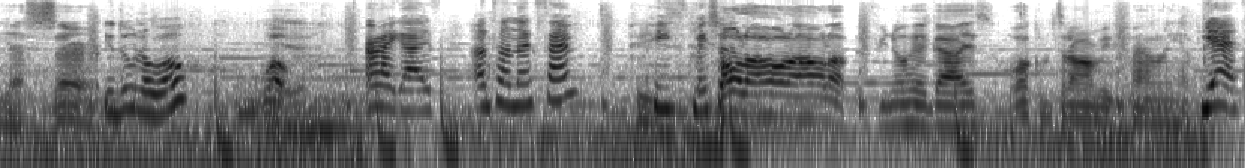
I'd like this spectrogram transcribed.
Yes, sir. You doing a whoa? Whoa. Yeah. Alright guys. Until next time. Peace. Make sure. Hold on, hold on, hold up. If you're new here, guys, welcome to the R&B family. Yes.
